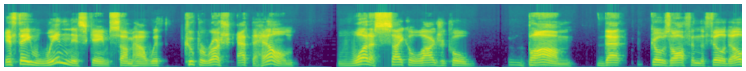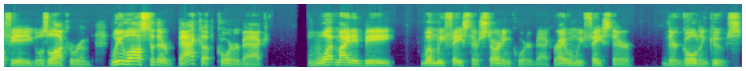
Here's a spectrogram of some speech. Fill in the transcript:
if they win this game somehow with Cooper Rush at the helm, what a psychological bomb that goes off in the Philadelphia Eagles locker room. We lost to their backup quarterback. What might it be when we face their starting quarterback, right? When we face their their golden goose.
